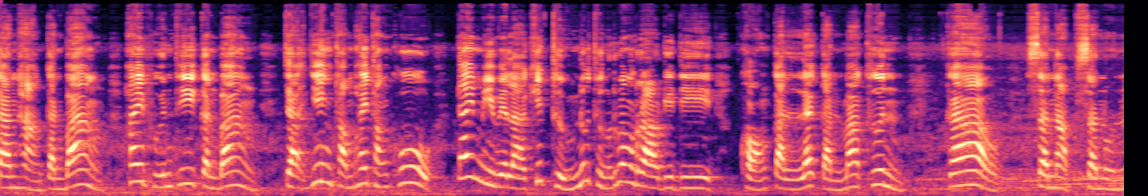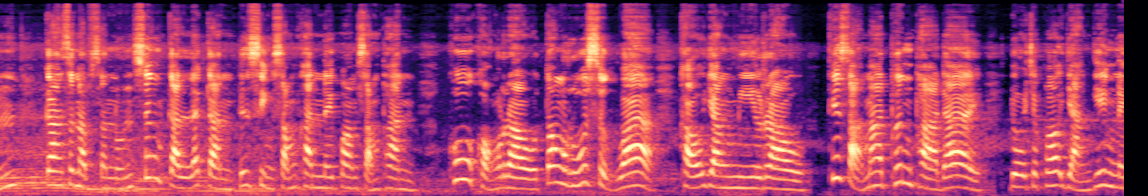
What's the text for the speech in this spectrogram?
การห่างกันบ้าง ให้พื้นที่กันบ้าง จะยิ่งทำให้ทั้งคู่ ได้มีเวลาคิดถึงนึกถึงเรื่องราวดีๆ ของกันและกันมากขึ้น 9. สนับสนุน การสนับสนุนซึ่งกันและกันเป็นสิ่งสำคัญในความสัมพันธ์ คู่ของเราต้องรู้สึกว่าเขายังมีเราที่สามารถพึ่งพาได้ โดยเฉพาะอย่างยิ่งใน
